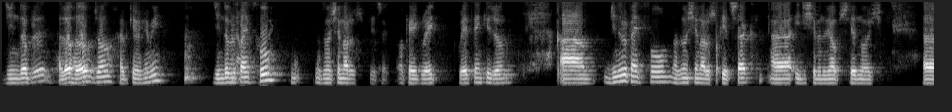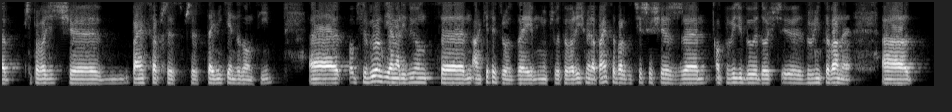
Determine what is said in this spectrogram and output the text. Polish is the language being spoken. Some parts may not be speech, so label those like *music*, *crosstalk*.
Dzień dobry. Hello, hello, John. Can you hear me? Dzień dobry Now, Państwu. Nazywam się Mariusz Pieczek. Okay, great. Great, thank you, John. Um, dzień dobry Państwu. Nazywam się Mariusz Pietrzak e, i dzisiaj będę miał przyjemność e, przeprowadzić e, Państwa przez, przez tajniki endodoncji. Obserwując i analizując ankietę, którą tutaj przygotowaliśmy dla Państwa, bardzo cieszę się, że odpowiedzi były dość zróżnicowane.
